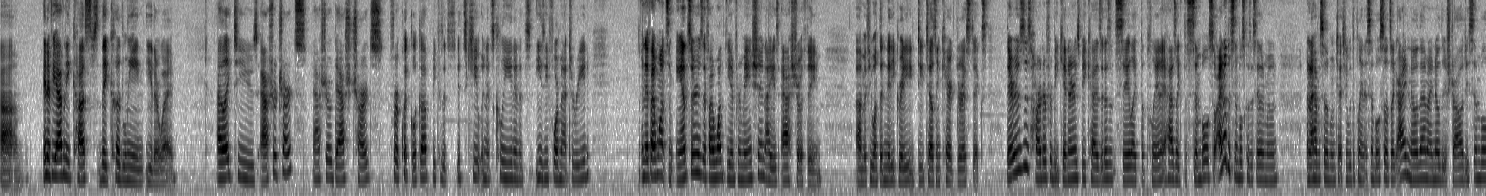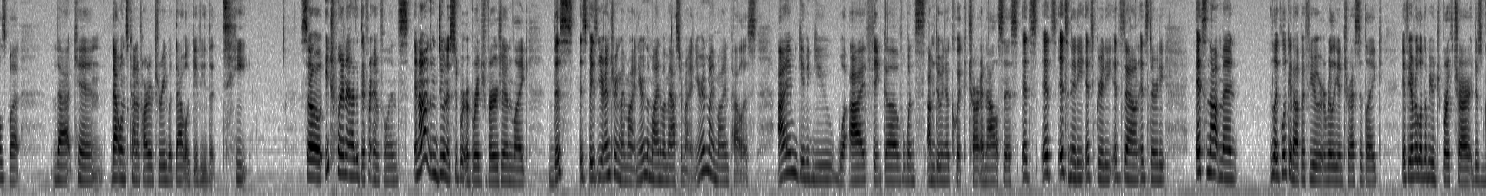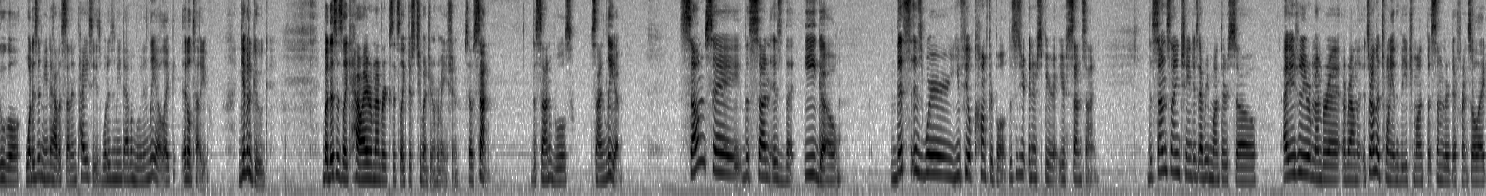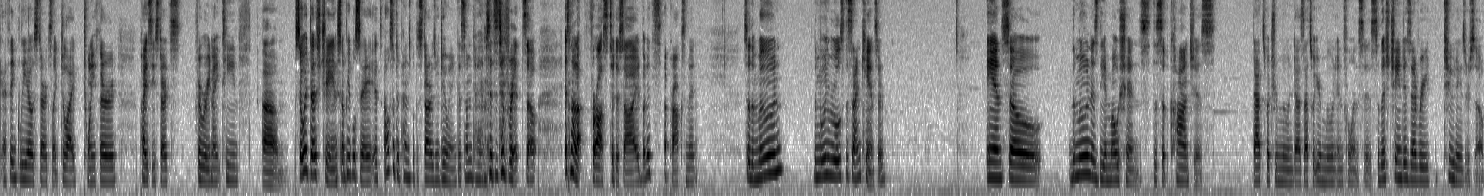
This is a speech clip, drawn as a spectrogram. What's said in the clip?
Um, and if you have any cusps, they could lean either way. I like to use Astro Charts, Astro Dash Charts for a quick lookup because it's it's cute and it's clean and it's easy format to read. And if I want some answers, if I want the information, I use Astro Theme. Um, if you want the nitty gritty details and characteristics, theirs is harder for beginners because it doesn't say like the planet. It has like the symbols. So I know the symbols because of Sailor Moon, and I have a Sailor Moon tattoo with the planet symbols. So it's like I know them. I know the astrology symbols, but that can that one's kind of harder to read but that will give you the t so each planet has a different influence and i'm doing a super abridged version like This is basically you're entering my mind. You're in the mind of a mastermind. You're in my mind palace. I'm giving you what I think of when I'm doing a quick chart analysis. It's it's it's nitty, it's gritty, it's down, it's dirty. It's not meant like look it up if you're really interested like if you ever look up your birth chart, just Google what does it mean to have a sun in Pisces? What does it mean to have a moon in Leo? Like it'll tell you. Give it a goog. But this is like how I remember because it's like just too much information. So sun, the sun rules sign Leo. Some say the sun is the ego. This is where you feel comfortable. This is your inner spirit, your sun sign. The sun sign changes every month or so I usually remember it around the it's around the 20th of each month, but some are different. So like I think Leo starts like July 23rd, Pisces starts February 19th. Um, so it does change. Some people say it also depends what the stars are doing because sometimes it's different. So it's not up for us to decide, but it's approximate. So the moon, the moon rules the sign Cancer. And so the moon is the emotions, the subconscious, that's what your moon does. That's what your moon influences. So this changes every two days or so.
